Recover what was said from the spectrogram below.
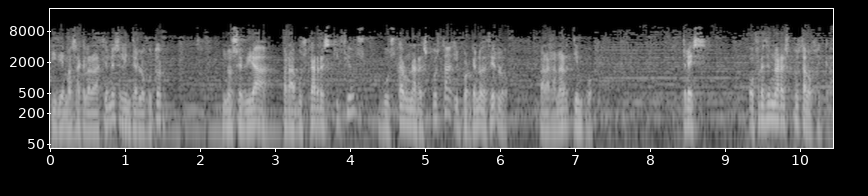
pide más aclaraciones al interlocutor. Nos servirá para buscar resquicios, buscar una respuesta y, por qué no decirlo, para ganar tiempo. 3. Ofrece una respuesta lógica.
